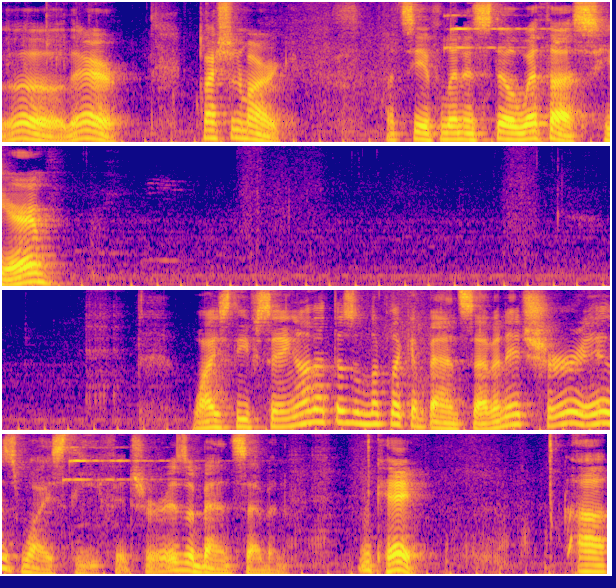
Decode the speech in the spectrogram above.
Oh, there. Question mark. Let's see if Lynn is still with us here. Wise Thief saying, oh, that doesn't look like a band 7. It sure is, Wise Thief. It sure is a band 7. Okay. Uh,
